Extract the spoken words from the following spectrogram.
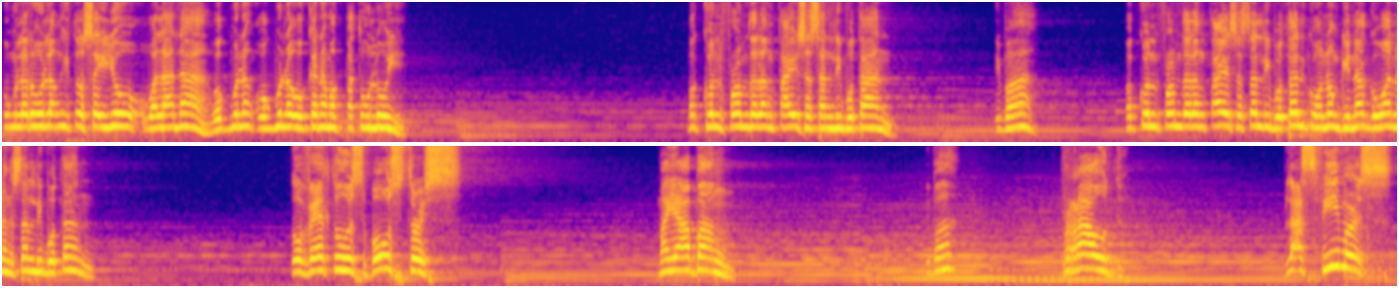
Kung laro lang ito sa iyo, wala na. Wag mo na, wag mo na, wag ka na magpatuloy. Mag-confirm na lang tayo sa sanlibutan. Di ba? Mag-confirm na lang tayo sa sanlibutan kung anong ginagawa ng sanlibutan. Covetous, boasters, mayabang, di ba? Proud, blasphemers,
